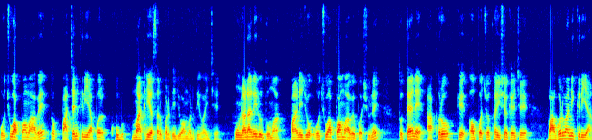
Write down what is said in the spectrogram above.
ઓછું આપવામાં આવે તો પાચન ક્રિયા પર ખૂબ માઠી અસર પડતી જોવા મળતી હોય છે. ઉનાળાની ઋતુમાં પાણી જો ઓછું આપવામાં આવે પશુને, તો તેને આફરો કે અપચો થઈ શકે છે. વાગોળવાની ક્રિયા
